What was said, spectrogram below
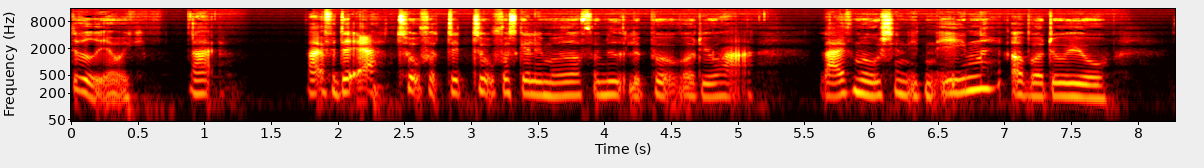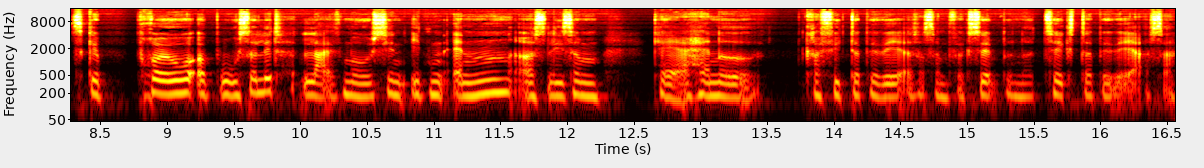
det ved jeg jo ikke. Nej. Nej, for det er, to, det er to forskellige måder at formidle på, hvor du jo har live motion i den ene, og hvor du jo skal prøve at bruge så lidt live motion i den anden, og så ligesom kan jeg have noget grafik, der bevæger sig, som for eksempel noget tekst, der bevæger sig,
